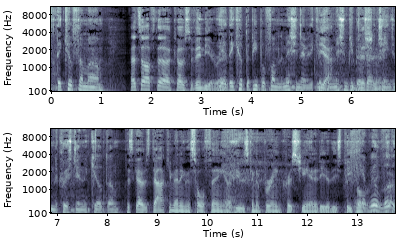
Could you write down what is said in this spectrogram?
to. They killed some. Um, that's off the coast of India, right? Yeah, they killed the people from the missionary. They killed Yeah, some mission people that tried to change them to Christian and killed them. This guy was documenting this whole thing, how he was going to bring Christianity to these people. Yeah, and real little.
